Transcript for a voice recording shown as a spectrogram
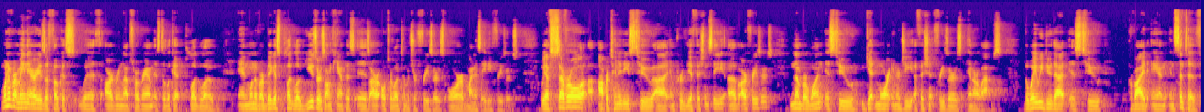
One of our main areas of focus with our Green Labs program is to look at plug load. And one of our biggest plug load users on campus is our ultra low temperature freezers or minus 80 freezers. We have several uh, opportunities to uh, improve the efficiency of our freezers. Number one is to get more energy efficient freezers in our labs. The way we do that is to provide an incentive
